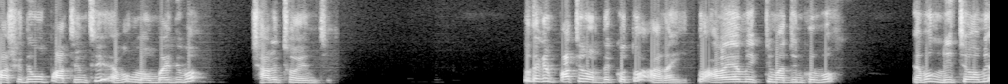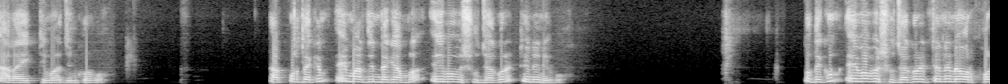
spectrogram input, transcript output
পাশে দেবো পাঁচ ইঞ্চি এবং লম্বাই দিব সাড়ে ছয় ইঞ্চি। তো দেখেন পাঁচের অর্ধেক কত? আড়াই। তো আড়াই আমি একটি মার্জিন করব এবং নিচেও আমি আড়াই একটি মার্জিন করব। তারপর দেখেন এই মার্জিনটাকে আমরা এইভাবে সোজা করে টেনে নিব। তো দেখুন, এইভাবে সোজা করে টেনে নেওয়ার পর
